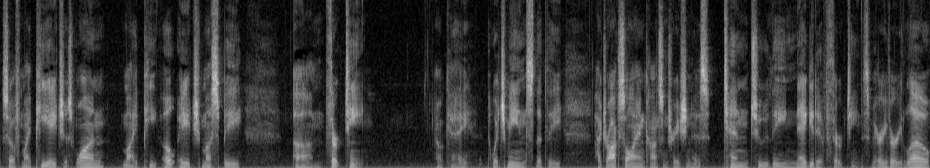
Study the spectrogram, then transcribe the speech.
So if my pH is 1, my POH must be um, 13. Okay, which means that the hydroxyl ion concentration is 10 to the negative 13. It's very, very low.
